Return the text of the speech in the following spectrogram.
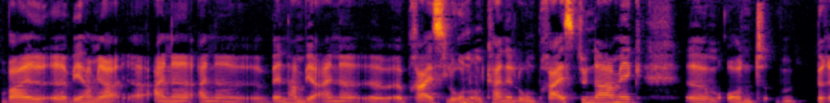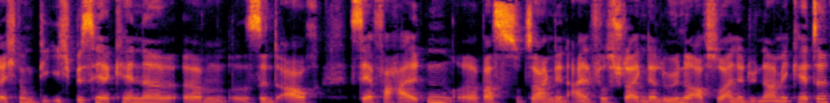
weil äh, wir haben ja eine, eine, wenn haben wir eine äh, Preis-Lohn- und keine Lohnpreisdynamik. Ähm, und Berechnungen, die ich bisher kenne, ähm, sind auch sehr verhalten, äh, was sozusagen den Einfluss steigender Löhne auf so eine Dynamik hätte.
